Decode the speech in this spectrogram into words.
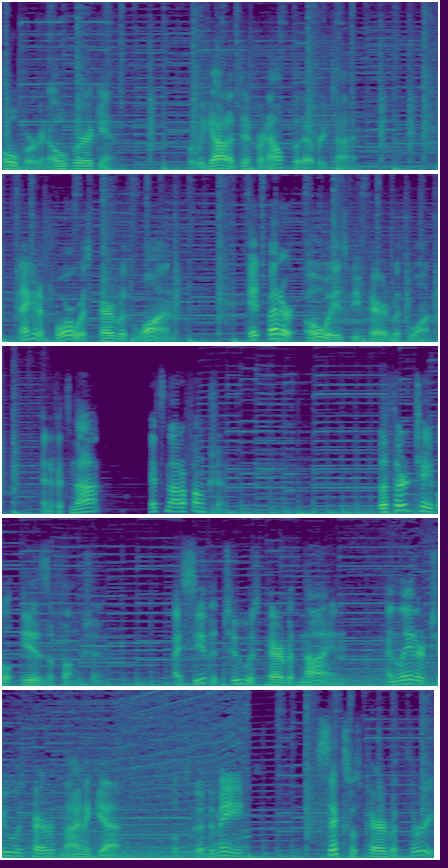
over and over again, but we got a different output every time. Negative 4 was paired with 1. It better always be paired with 1, and if it's not, it's not a function. The third table is a function. I see that 2 was paired with 9, and later 2 was paired with 9 again. Looks good to me. 6 was paired with 3,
